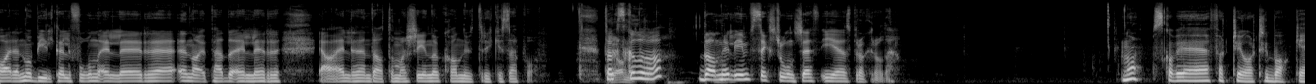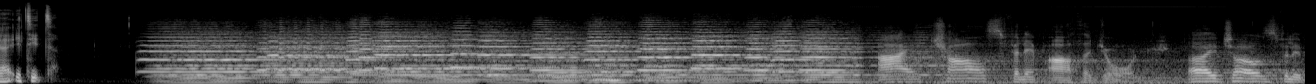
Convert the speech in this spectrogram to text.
har en mobiltelefon eller en iPad eller, ja, eller, en datamaskin og kan uttrykke seg på. Takk skal du ha, Daniel Ims, seksjonssjef i Språkrådet. Nå skal vi 40 år tilbake i tid. Charles Philip Arthur George. I, Charles Philip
